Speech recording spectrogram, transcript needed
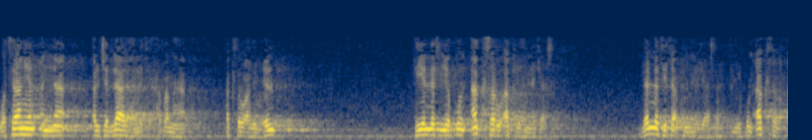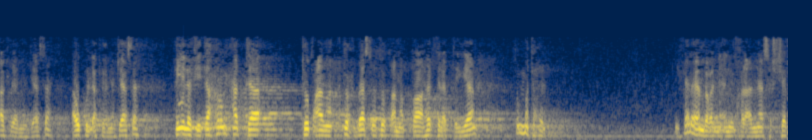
وثانيا أن الجلالة التي حرمها أكثر أهل العلم هي التي يكون أكثر أكلها النجاسة. لا التي تأكل النجاسة اللي يكون أكثر أكلها النجاسة أو كل أكل النجاسة هي التي تحرم حتى تطعم تحبس وتطعم الطاهر ثلاثة أيام ثم تحل. فلا ينبغي أن يدخل على الناس الشك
